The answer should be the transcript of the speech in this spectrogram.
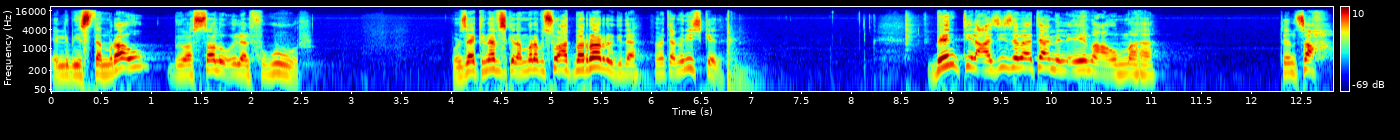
اللي بيستمرئوا بيوصلوا إلى الفجور. ولذلك نفسك الاماره بالسوء هتبررك ده فما تعمليش كده. بنتي العزيزة بقى تعمل إيه مع أمها؟ تنصحها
